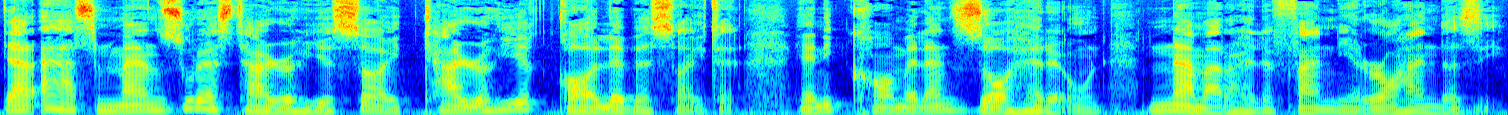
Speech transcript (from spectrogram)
در اصل منظور از طراحی سایت طراحی قالب سایته. یعنی کاملا ظاهر اون نه مراحل فنی راه اندازی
